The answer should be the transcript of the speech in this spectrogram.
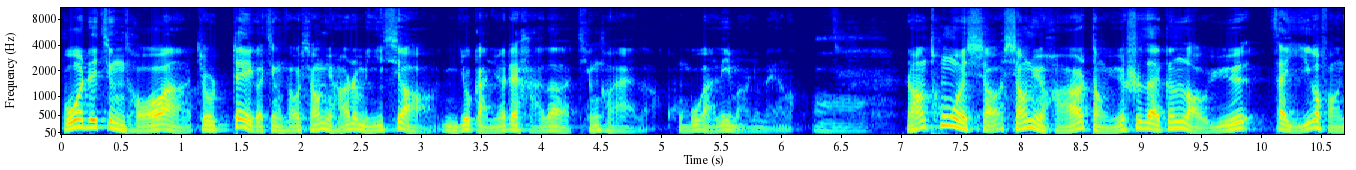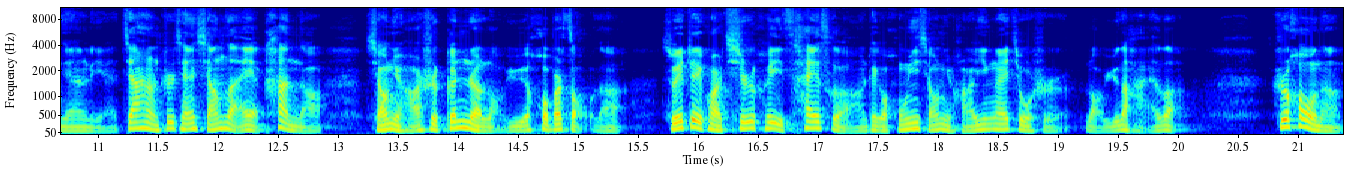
不过这镜头啊，就是这个镜头，小女孩这么一笑，你就感觉这孩子挺可爱的，恐怖感立马就没了。哦，然后通过小小女孩，等于是在跟老于在一个房间里，加上之前祥仔也看到小女孩是跟着老于后边走的，所以这块其实可以猜测啊，这个红衣小女孩应该就是老于的孩子。之后呢，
